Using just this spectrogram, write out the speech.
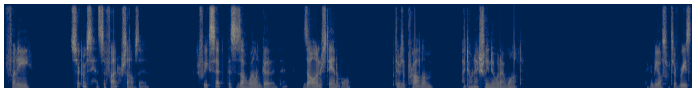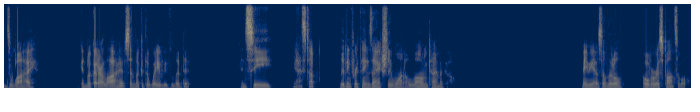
funny circumstance to find ourselves in. If we accept this is all well and good, that is all understandable, but there's a problem. I don't actually know what I want. There can be all sorts of reasons why. We can look at our lives and look at the way we've lived it and see, yeah, I stopped living for things I actually want a long time ago. Maybe I was a little over responsible.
